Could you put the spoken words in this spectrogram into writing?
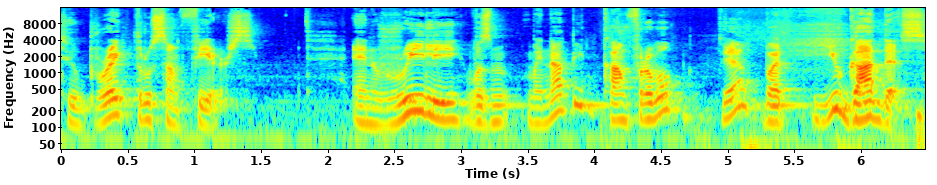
to break through some fears and really was may not be comfortable yeah but you got this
